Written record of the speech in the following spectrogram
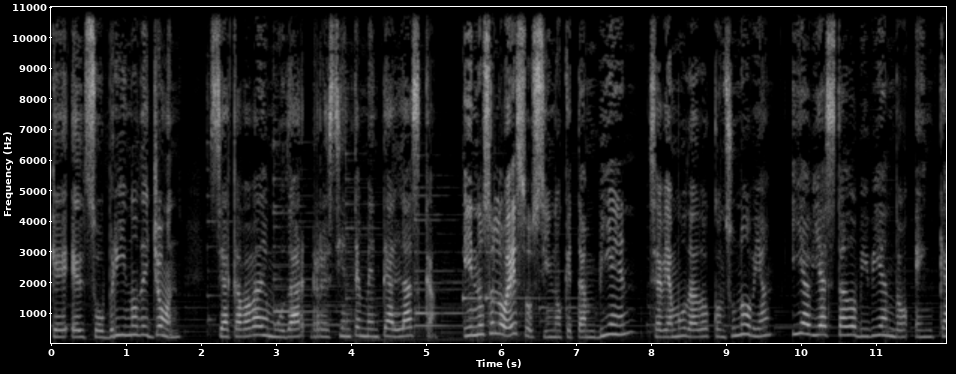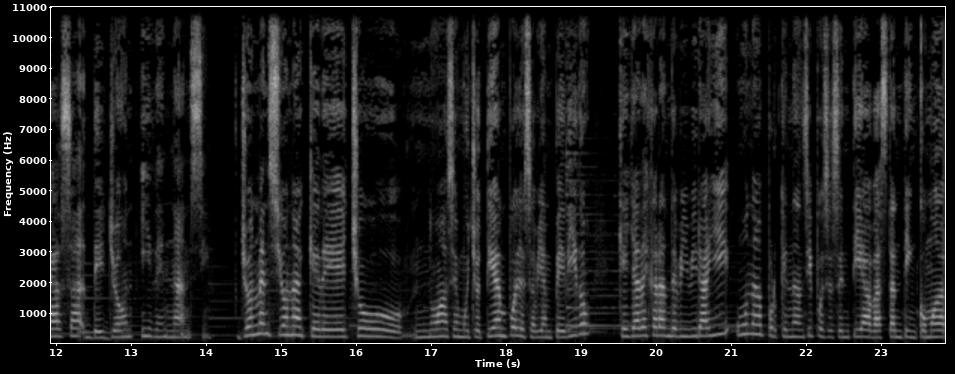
que el sobrino de John se acababa de mudar recientemente a Alaska. Y no solo eso, sino que también se había mudado con su novia y había estado viviendo en casa de John y de Nancy. John menciona que de hecho no hace mucho tiempo les habían pedido que ya dejaran de vivir ahí, una porque Nancy pues se sentía bastante incómoda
